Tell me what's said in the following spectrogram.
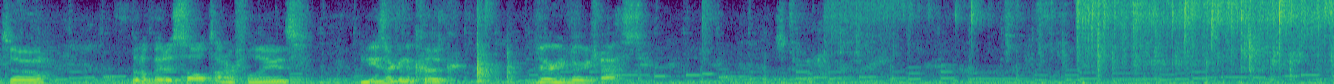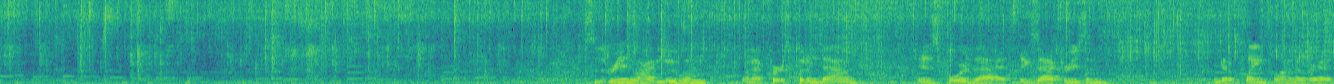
So, a little bit of salt on our fillets. And these are gonna cook very, very fast. So, the reason why I move them when I first put them down is for that exact reason. We got a plane flying overhead,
